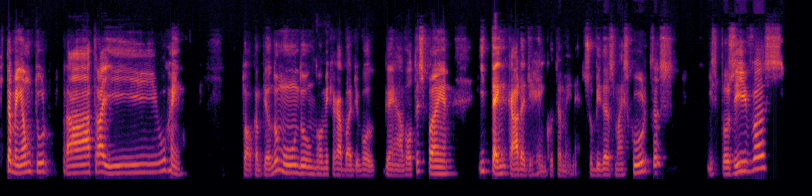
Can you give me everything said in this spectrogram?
que também é um tour para atrair o Renko atual campeão do mundo, um nome que acabou de ganhar a Volta à Espanha, e tem cara de Renko também, né? Subidas mais curtas, explosivas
